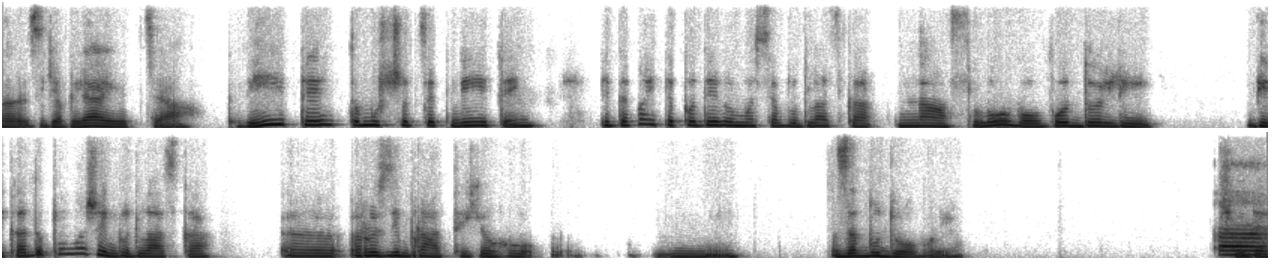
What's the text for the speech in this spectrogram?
е, з'являються квіти, тому що це квітень. І давайте подивимося, будь ласка, на слово водолій. Віка, допоможи, будь ласка, е, розібрати його забудовою. А,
